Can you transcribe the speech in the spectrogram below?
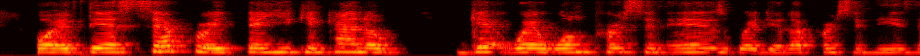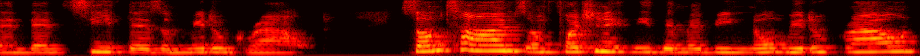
or if they're separate then you can kind of get where one person is where the other person is and then see if there's a middle ground Sometimes, unfortunately, there may be no middle ground.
